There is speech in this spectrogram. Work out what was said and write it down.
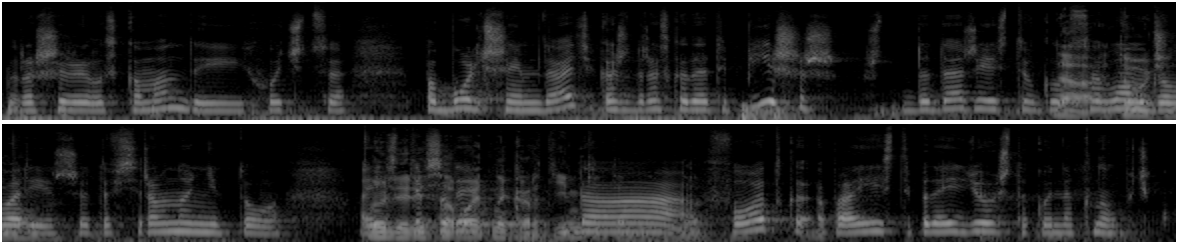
расширилась команда, и хочется побольше им дать. И каждый раз, когда ты пишешь, что- да даже если ты в Да, это голосовом говоришь, это все равно не то. А Ну, если или ты рисовать подай- на картинке Да, там, да. фотка, а если ты подойдешь такой на кнопочку,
